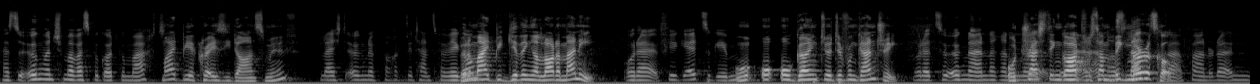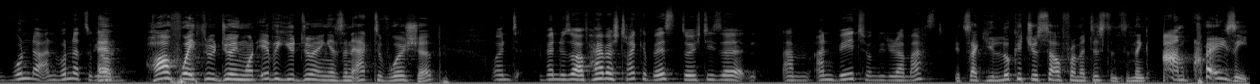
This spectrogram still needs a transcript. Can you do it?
Hast du irgendwann schon mal was für Gott gemacht? Might be a crazy dance move, Vielleicht irgendeine verrückte but it Tanzbewegung? might be giving a lot of money Oder viel Geld zu geben? or, or, or going to a different country. Oder zu irgendeiner anderen Or äh, trusting in God for some big Land miracle. zu fahren oder ein Wunder, an Wunder zu And glauben. halfway through doing whatever you're doing as an act of worship, Und wenn du so auf halber Strecke bist durch diese ähm, Anbetung, die du da machst, It's like you look at yourself from a distance and think, I'm crazy.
